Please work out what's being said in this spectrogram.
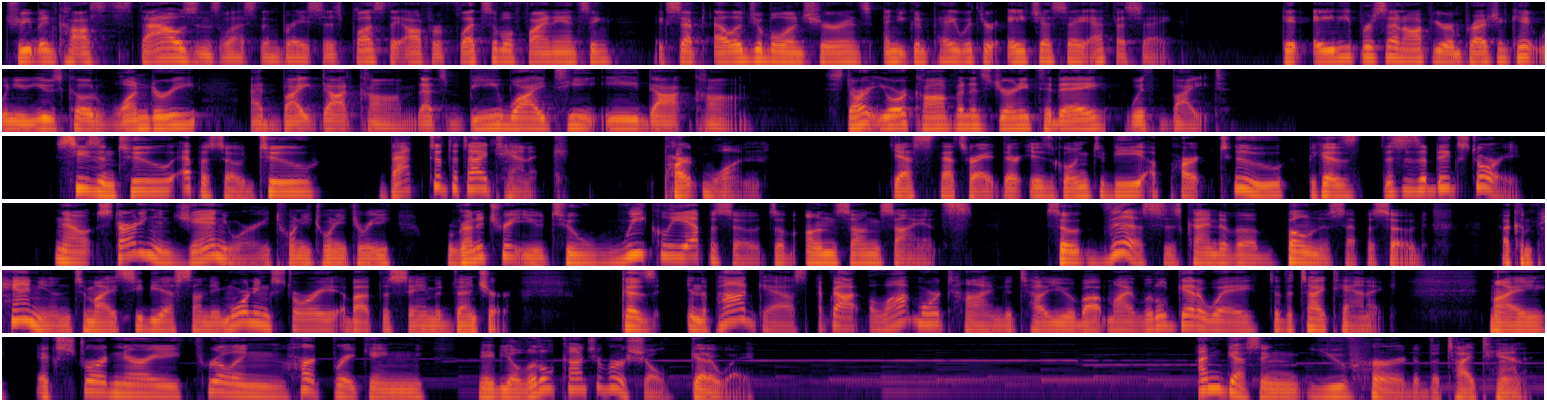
Treatment costs thousands less than braces, plus, they offer flexible financing, accept eligible insurance, and you can pay with your HSA FSA. Get 80% off your impression kit when you use code WONDERY at Byte.com. That's B Y T E dot com. Start your confidence journey today with Byte. Season 2, Episode 2 Back to the Titanic, Part 1. Yes, that's right. There is going to be a part two because this is a big story. Now, starting in January 2023, we're going to treat you to weekly episodes of Unsung Science. So, this is kind of a bonus episode, a companion to my CBS Sunday morning story about the same adventure. Because in the podcast, I've got a lot more time to tell you about my little getaway to the Titanic, my extraordinary, thrilling, heartbreaking, maybe a little controversial getaway. I'm guessing you've heard of the Titanic,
